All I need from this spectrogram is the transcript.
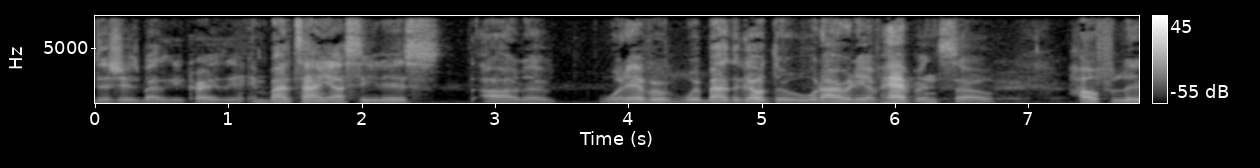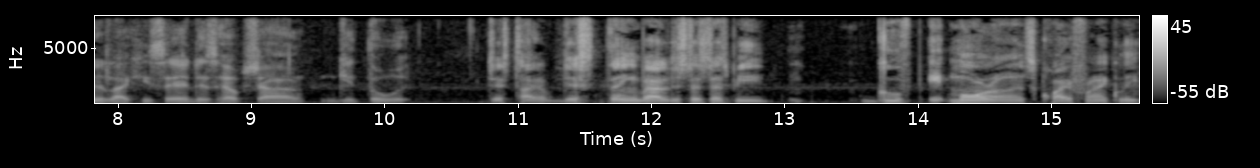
this shit's about to get crazy. And by the time y'all see this, all the whatever we're about to go through would already have happened. So hopefully, like he said, this helps y'all get through it. Just talk. Just think about it. Just let's just be goof it, morons. Quite frankly,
